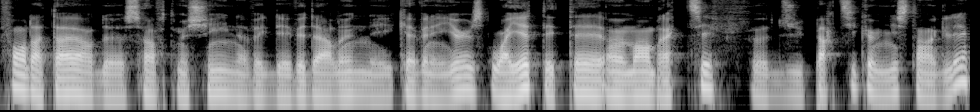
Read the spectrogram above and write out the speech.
fondateur de Soft Machine avec David Allen et Kevin Ayers. Wyatt était un membre actif euh, du Parti communiste anglais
